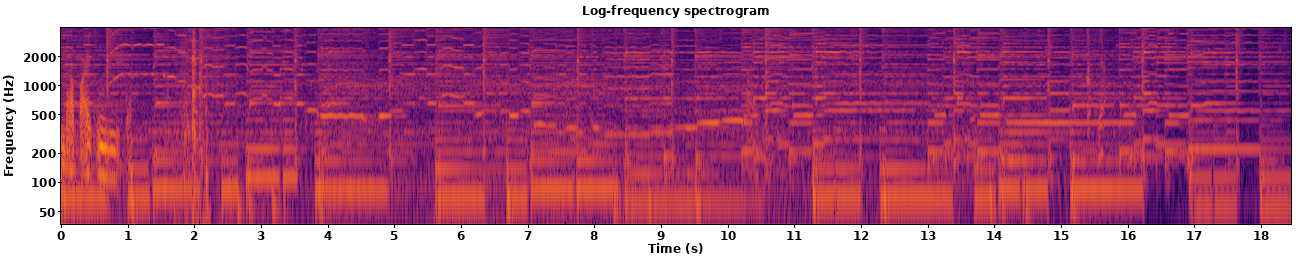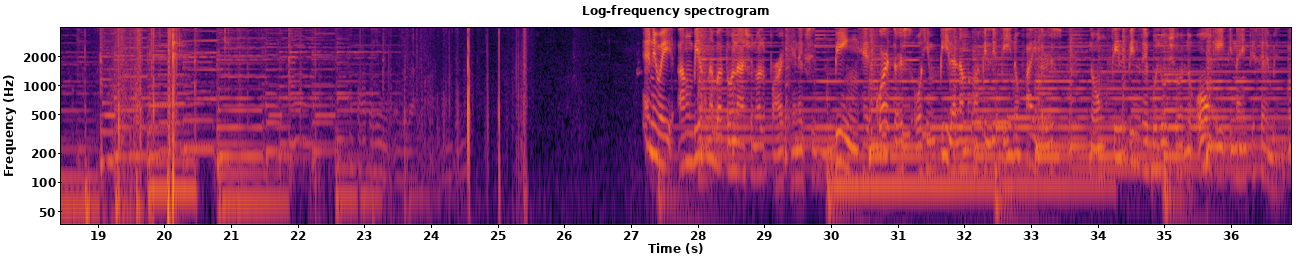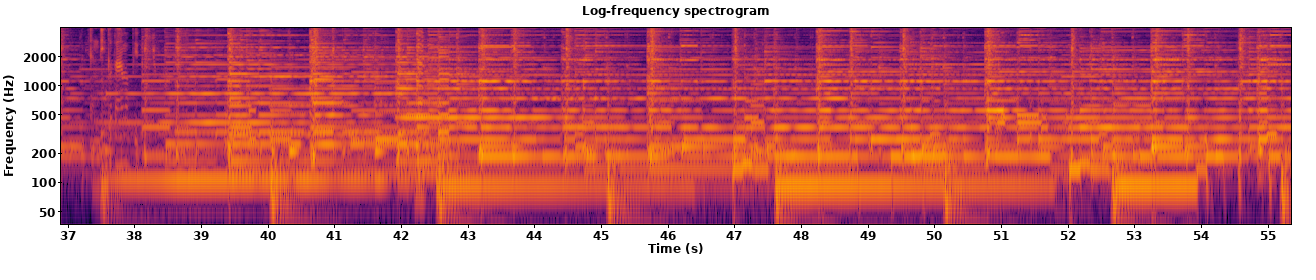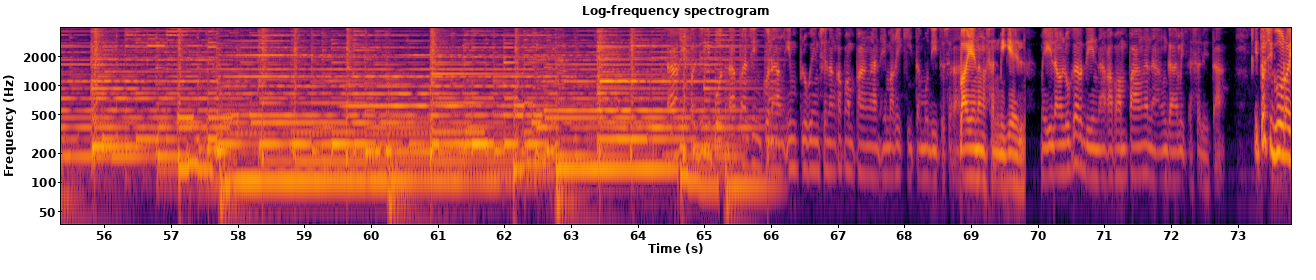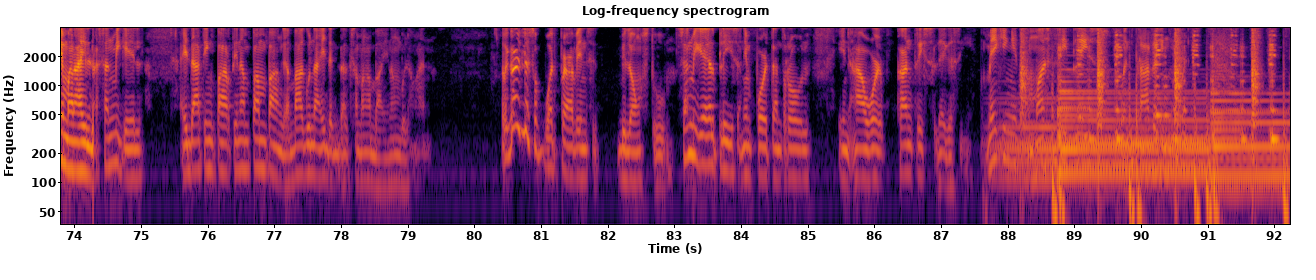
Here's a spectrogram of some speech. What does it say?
Handa parking dito. Anyway, ang Biak na Bato National Park ay nagsilbing headquarters o himpilan ng mga Filipino fighters noong Philippine Revolution noong 1897. And dito tayo Kapampangan ay makikita mo dito sa bayan ng San Miguel. May ilang lugar din na Kapampangan na ang gamit na salita. Ito siguro ay marahil na San Miguel ay dating parte ng Pampanga bago na idagdag sa mga bayan ng Bulacan. Regardless of what province it belongs to, San Miguel plays an important role in our country's legacy, making it a must-see place when traveling north.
